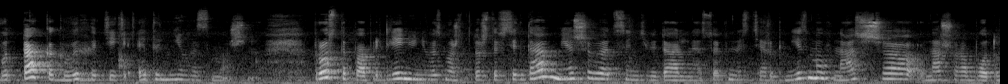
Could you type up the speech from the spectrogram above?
вот так, как вы хотите. Это невозможно просто по определению невозможно, потому что всегда вмешиваются индивидуальные особенности организма в, наш, в нашу работу.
